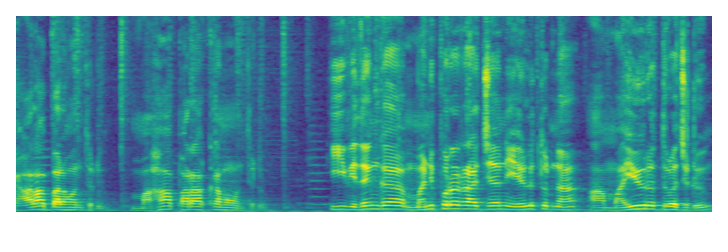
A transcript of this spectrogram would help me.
చాలా బలవంతుడు మహాపరాక్రమవంతుడు. ఈ విధంగా మణిపుర రాజ్యాన్ని ఏలుతున్న ఆ మయూరధ్వజుడు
